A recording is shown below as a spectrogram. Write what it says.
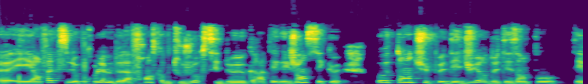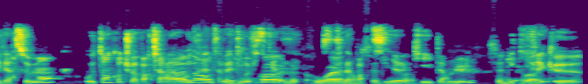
Euh, et en fait, le problème de la France, comme toujours, c'est de gratter des gens. C'est que autant tu peux déduire de tes impôts tes versements, autant quand tu vas partir à la ah retraite, ça va être fiscalisé. c'est la partie euh, qui est hyper nulle et qui fait que.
